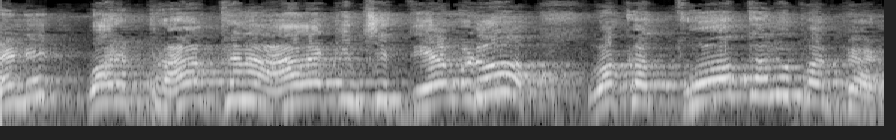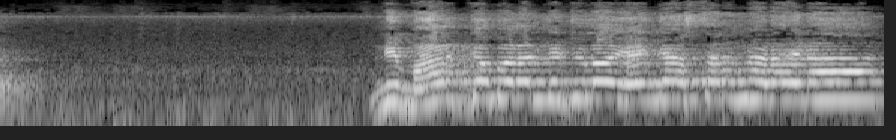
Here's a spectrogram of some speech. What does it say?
అండి వారి ప్రార్థన ఆలకించి దేవుడు ఒక దూతను పంపాడు. నీ మార్గములన్నిటిలో ఏం చేస్తారన్నాడు ఆయన?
